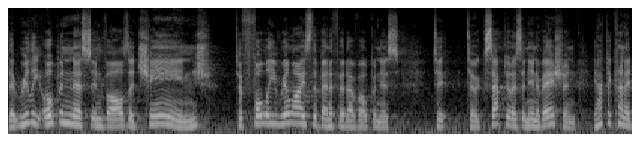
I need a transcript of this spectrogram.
That really openness involves a change to fully realize the benefit of openness, to, to accept it as an innovation, you have to kind of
